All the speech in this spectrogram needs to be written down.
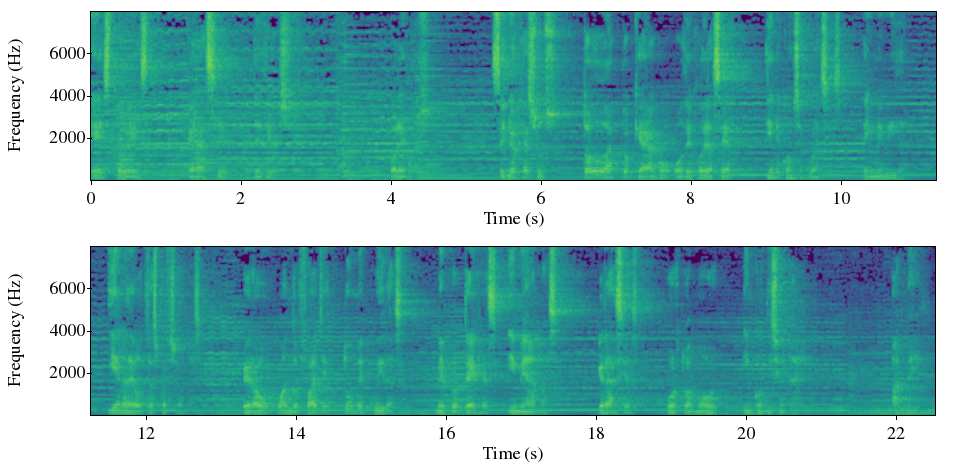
Esto es gracia de Dios. Oremos. Señor Jesús, todo acto que hago o dejo de hacer tiene consecuencias en mi vida y en la de otras personas. Pero aun cuando falle, tú me cuidas, me proteges y me amas. Gracias por tu amor incondicional. Amén.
